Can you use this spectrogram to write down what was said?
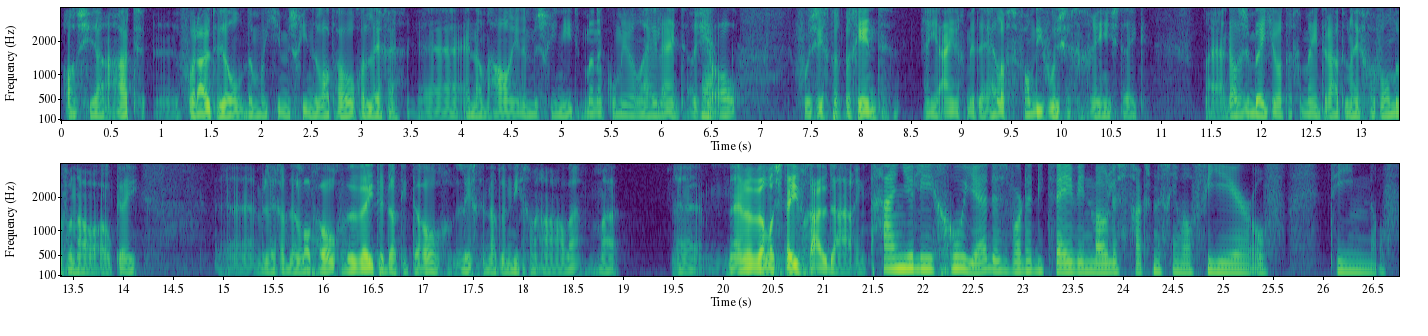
als je hard eh, vooruit wil, dan moet je misschien de lat hoger leggen. Eh, en dan haal je hem misschien niet, maar dan kom je wel een heel eind. Als Ja. je al voorzichtig begint en je eindigt met de helft van die voorzichtige insteek. Nou ja, dat is een beetje wat de gemeenteraad toen heeft gevonden van nou oké, we leggen de lat hoog. We weten dat die te hoog ligt en dat we hem niet gaan halen. Maar eh, dan hebben we wel een stevige uitdaging. Gaan jullie groeien? Dus worden die twee windmolens straks misschien wel vier of tien? Of...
